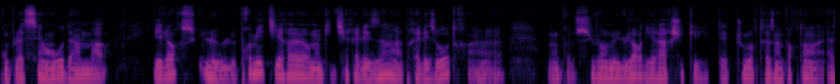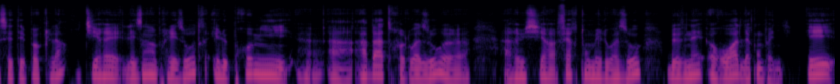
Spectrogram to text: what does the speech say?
qu'on plaçait en haut d'un mât. Et lorsque le, premier tireur, donc il tirait les uns après les autres, euh, donc suivant l'ordre hiérarchique qui était toujours très important à cette époque-là, il tirait les uns après les autres, et le premier euh, à abattre l'oiseau, euh, à réussir à faire tomber l'oiseau, devenait roi de la compagnie. Et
